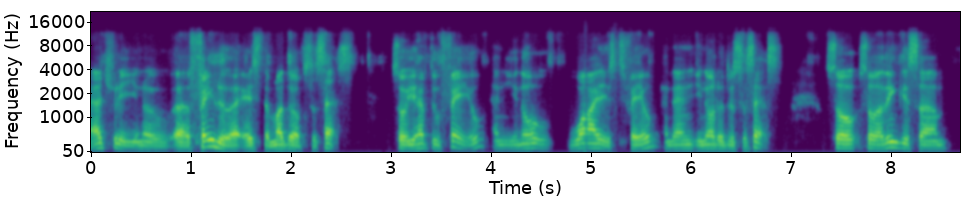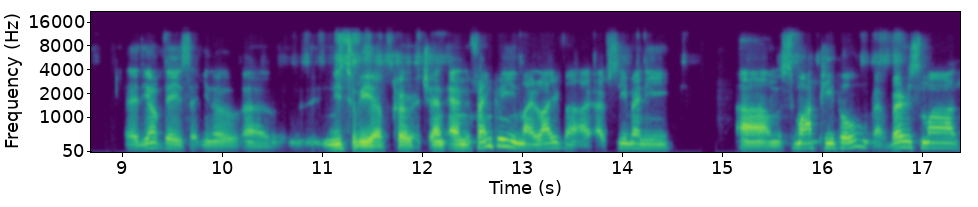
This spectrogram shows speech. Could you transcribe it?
actually, you know, failure is the mother of success. So you have to fail, and you know why it's failed, and then in order to success. So so I think it's um at the end of the day, is that you know uh, needs to be have courage. And and frankly, in my life, uh, I, have seen many um, smart people, uh, very smart,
